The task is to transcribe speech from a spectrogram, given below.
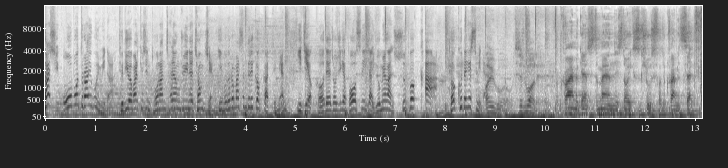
다시 오버드라이브입니다 드디어 밝혀진 도난 차량 주인의 정체 이분으로 말씀드릴 것 같으면 이 지역 거대 조직의 보스이자 유명한 슈퍼카 덕후 되겠습니다 아이고 진짜 좋아하네. Crime against the man is no excuse for the crime itself.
